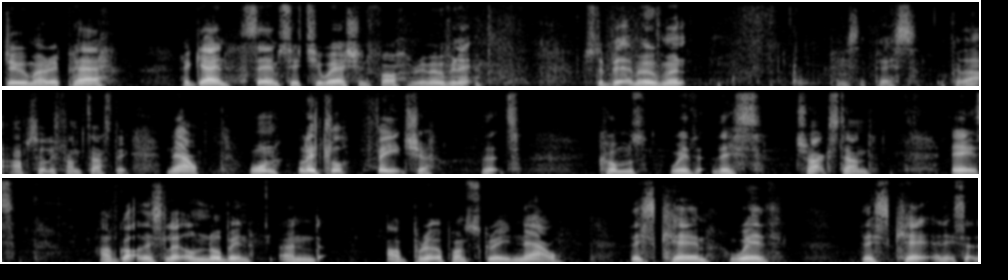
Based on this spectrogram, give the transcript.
do my repair. Again, same situation for removing it. Just a bit of movement, piece of piss. Look at that, absolutely fantastic. Now, one little feature that comes with this track stand is I've got this little nubbin and I'll put it up on screen now. This came with this kit and it's an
